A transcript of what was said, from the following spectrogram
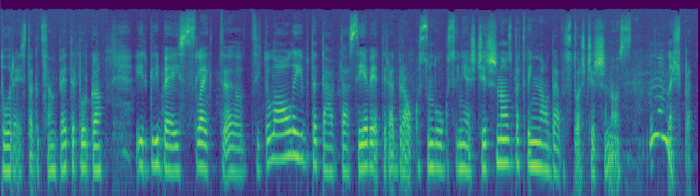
toreiz Sanktpēterburgā, ir gribējis slēgt uh, citu laulību, tad tā, tā sieviete ir atbraukusi un lūgusi viņai šķiršanos, bet viņa nav devusi to šķiršanos. Nu, nešpat,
